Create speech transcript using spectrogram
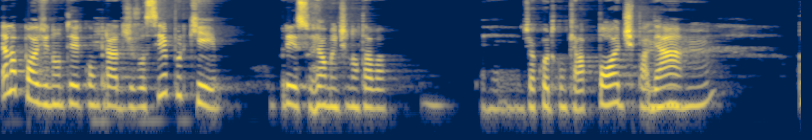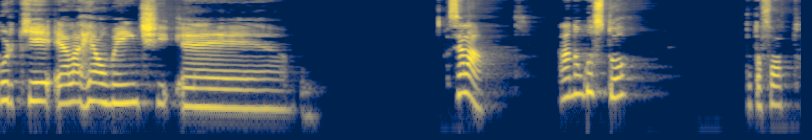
ela pode não ter comprado de você porque o preço realmente não estava de acordo com o que ela pode pagar, Uhum. porque ela realmente, é, sei lá, ela não gostou da tua foto,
